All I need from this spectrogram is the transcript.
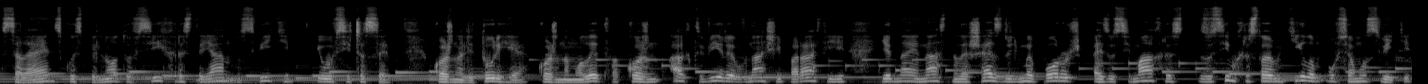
вселенську спільноту всіх християн у світі і у всі часи. Кожна літургія, кожна молитва, кожен акт віри в нашій парафії єднає нас не лише з людьми поруч, а й з усіма христ... з усім Христовим тілом у всьому світі,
